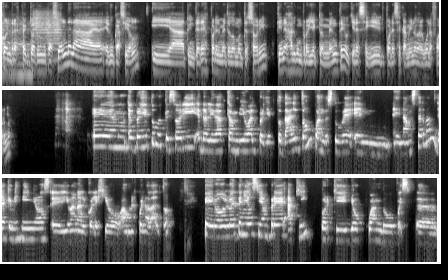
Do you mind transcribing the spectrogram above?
Con respecto a tu educación de la educación y a tu interés por el método Montessori, ¿tienes algún proyecto en mente o quieres seguir por ese camino de alguna forma? Em, el proyecto Montessori en realidad cambió al proyecto Dalton cuando estuve en Ámsterdam, ya que mis niños eh, iban al colegio, a una escuela Dalton. Pero lo he tenido siempre aquí, porque yo cuando pues eh,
